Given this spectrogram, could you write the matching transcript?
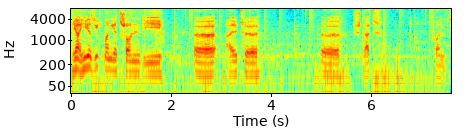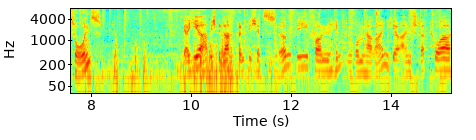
Ja, hier sieht man jetzt schon die äh, alte äh, Stadt von Zons. Ja, hier habe ich gedacht, könnte ich jetzt irgendwie von hinten rum herein. Hier ein Stadttor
